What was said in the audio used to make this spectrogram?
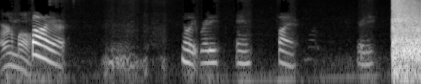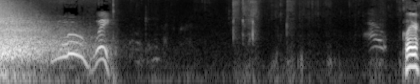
Burn them off. fire. No, wait, ready? And fire. Ready? Wait. Clear.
